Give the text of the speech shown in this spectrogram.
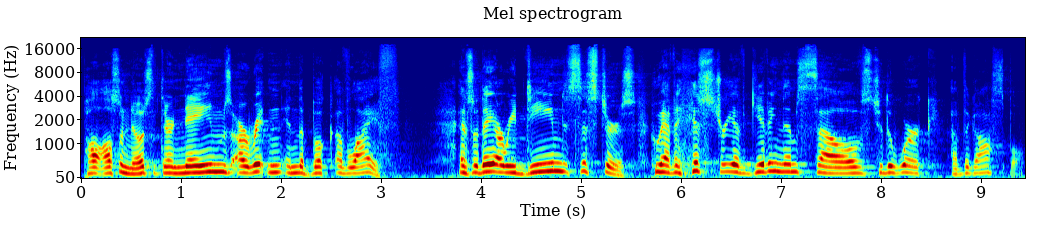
Paul also notes that their names are written in the book of life. And so they are redeemed sisters who have a history of giving themselves to the work of the gospel.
